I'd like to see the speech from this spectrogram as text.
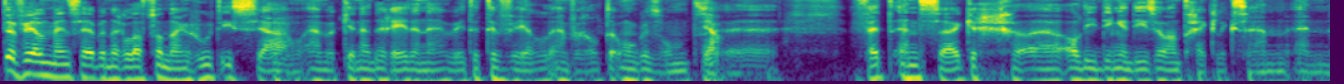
te veel mensen hebben er last van dan goed is. Ja, en we kennen de reden, hè. we weten te veel en vooral te ongezond. Uh, vet en suiker, uh, al die dingen die zo aantrekkelijk zijn. En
